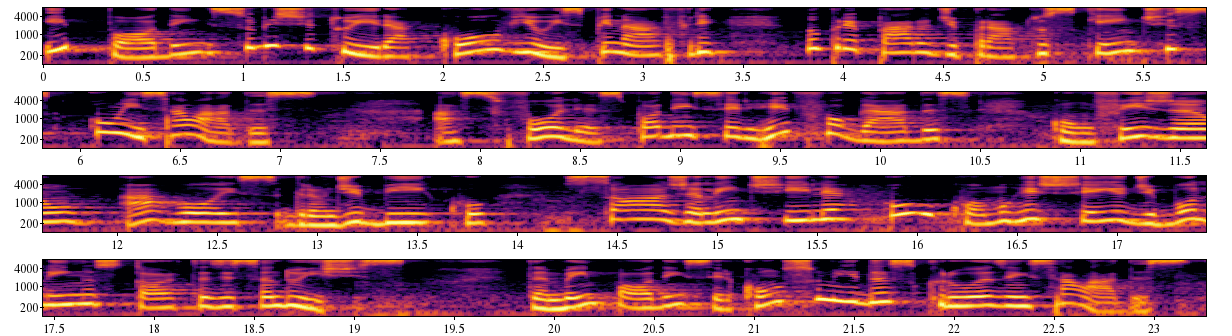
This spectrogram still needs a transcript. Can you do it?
e podem substituir a couve e o espinafre no preparo de pratos quentes ou ensaladas. As folhas podem ser refogadas com feijão, arroz, grão de bico, soja, lentilha ou como recheio de bolinhos, tortas e sanduíches. Também podem ser consumidas cruas em saladas.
